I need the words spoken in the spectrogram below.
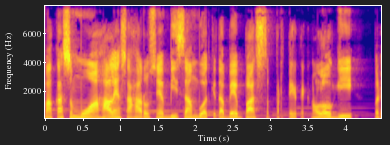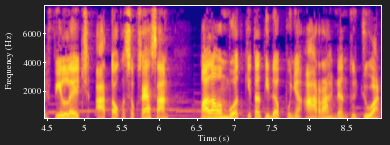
maka semua hal yang seharusnya bisa membuat kita bebas seperti teknologi, privilege, atau kesuksesan malah membuat kita tidak punya arah dan tujuan.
